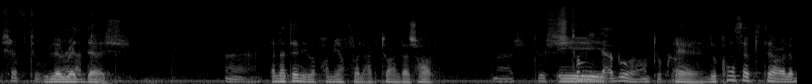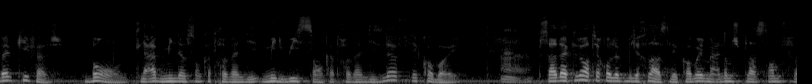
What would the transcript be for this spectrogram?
شفتو ولا ما Red لعبتوش. اه انا تاني لا بروميير فوا لعبته عندها شهر ما شفتوش إيه. شفتهم يلعبوها ان توكا ايه لو كونسيبت تاعو على بالك كيفاش بون تلعب 1990 1899 لي كوبوي اه بس هذاك الوقت يقول لك بلي خلاص لي كوبوي ما عندهمش بلاصتهم في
